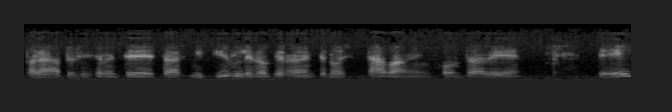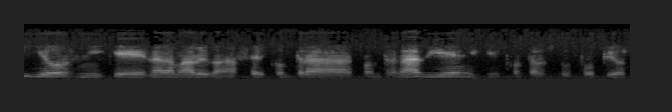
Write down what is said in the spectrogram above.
para precisamente transmitirle, ¿no? Que realmente no estaban en contra de, de ellos, ni que nada malo iban a hacer contra, contra nadie, ni que contra sus propios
